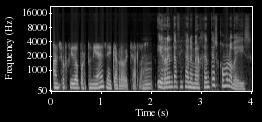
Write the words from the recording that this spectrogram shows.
han surgido oportunidades y hay que aprovecharlas. ¿Y renta fija en emergentes, cómo lo veis?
